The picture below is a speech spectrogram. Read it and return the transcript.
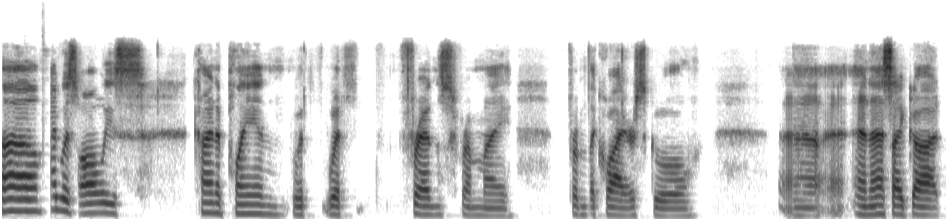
Uh, I was always kind of playing with with friends from my from the choir school, uh, and as I got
